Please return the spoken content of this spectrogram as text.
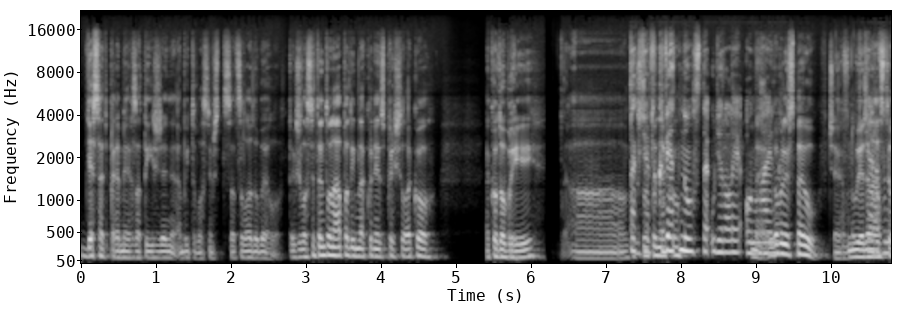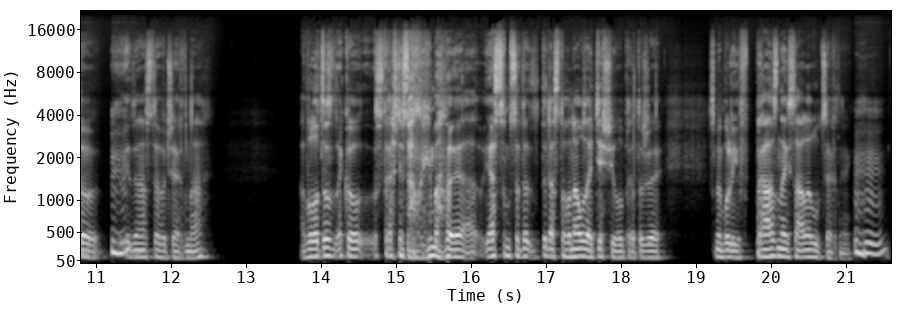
10 premiér za týždeň, aby to vlastne sa celé dobehlo. Takže vlastne tento nápad im nakoniec prišiel ako, ako dobrý. A Takže v květnu nejako... jste udělali online. Ne, robili sme ju v červnu, 11. červnu. 11. června. A bolo to ako strašne zaujímavé a ja som sa teda z toho naozaj tešil, pretože sme boli v prázdnej sále Lucerne. Mm-hmm.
